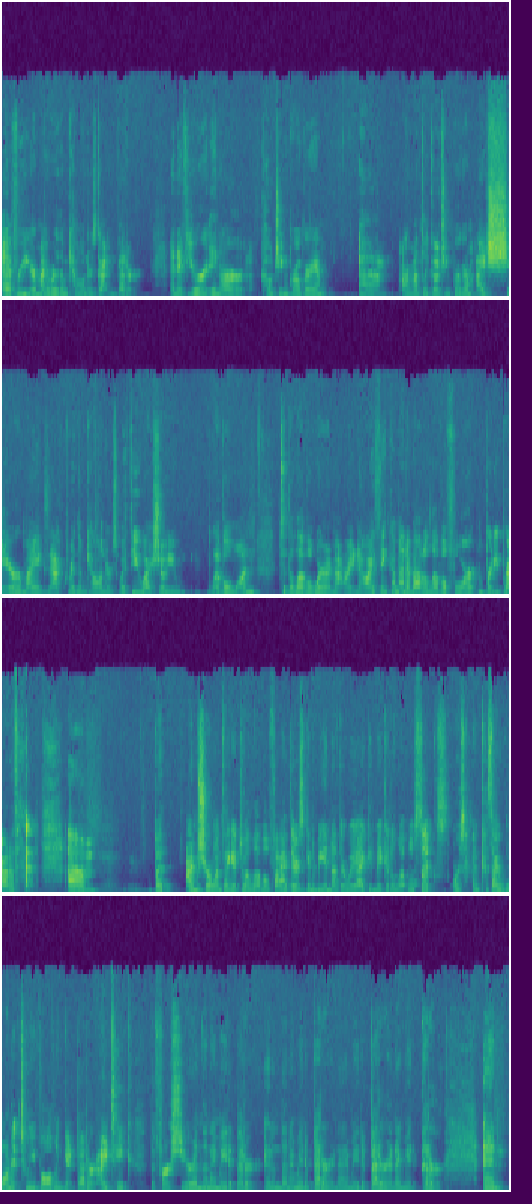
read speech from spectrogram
Every year, my rhythm calendar's gotten better. And if you're in our coaching program, um, our monthly coaching program, I share my exact rhythm calendars with you. I show you level one to the level where I'm at right now. I think I'm at about a level four. I'm pretty proud of that. Um, but I'm sure once I get to a level five, there's going to be another way I can make it a level six or seven because I want it to evolve and get better. I take the first year and then I made it better, and then I made it better, and I made it better, and I made it better. And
